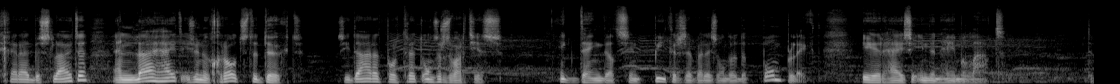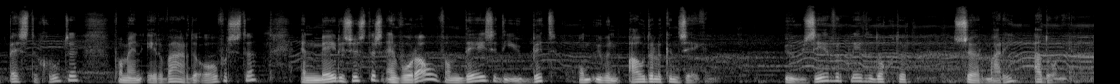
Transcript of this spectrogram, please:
gij eruit besluiten en luiheid is hun grootste deugd. Zie daar het portret onze zwartjes. Ik denk dat Sint-Pieter ze wel eens onder de pomp legt, eer hij ze in den hemel laat. De beste groeten van mijn eerwaarde overste en medezusters en vooral van deze die u bidt om uw ouderlijke zegen. Uw zeer verpleegde dochter, Sir Marie Adonia.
